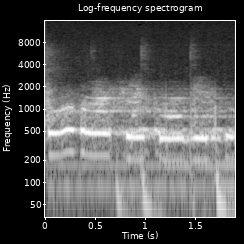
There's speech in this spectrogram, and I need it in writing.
Como my God.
